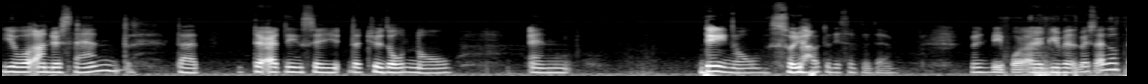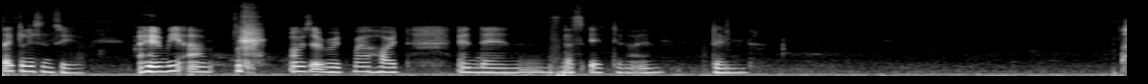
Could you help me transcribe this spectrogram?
You will understand that there are things that you, that you don't know and they know, so you have to listen to them. When people are giving advice, I don't like to listen to you. I mean, I'm, I'm with my heart, and then that's it, you know, and then.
